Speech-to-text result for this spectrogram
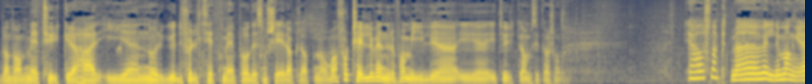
bl.a. med tyrkere her i Norge. Du følger tett med på det som skjer akkurat nå. Hva forteller venner og familie i, i Tyrkia om situasjonen? Jeg har snakket med veldig mange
